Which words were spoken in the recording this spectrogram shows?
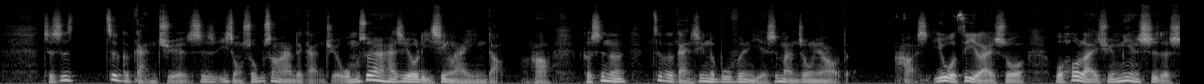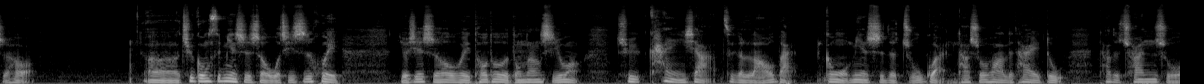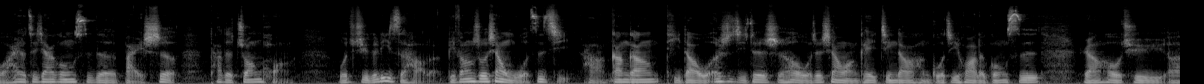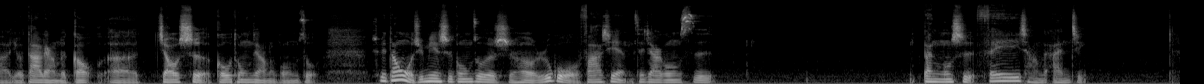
只是这个感觉是一种说不上来的感觉。我们虽然还是有理性来引导，哈，可是呢，这个感性的部分也是蛮重要的。好，以我自己来说，我后来去面试的时候，呃，去公司面试的时候，我其实会有些时候会偷偷的东张西望，去看一下这个老板跟我面试的主管他说话的态度、他的穿着，还有这家公司的摆设、他的装潢。我举个例子好了，比方说像我自己哈，刚刚提到我二十几岁的时候，我就向往可以进到很国际化的公司，然后去呃有大量的高呃交涉沟通这样的工作。所以当我去面试工作的时候，如果我发现这家公司办公室非常的安静，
